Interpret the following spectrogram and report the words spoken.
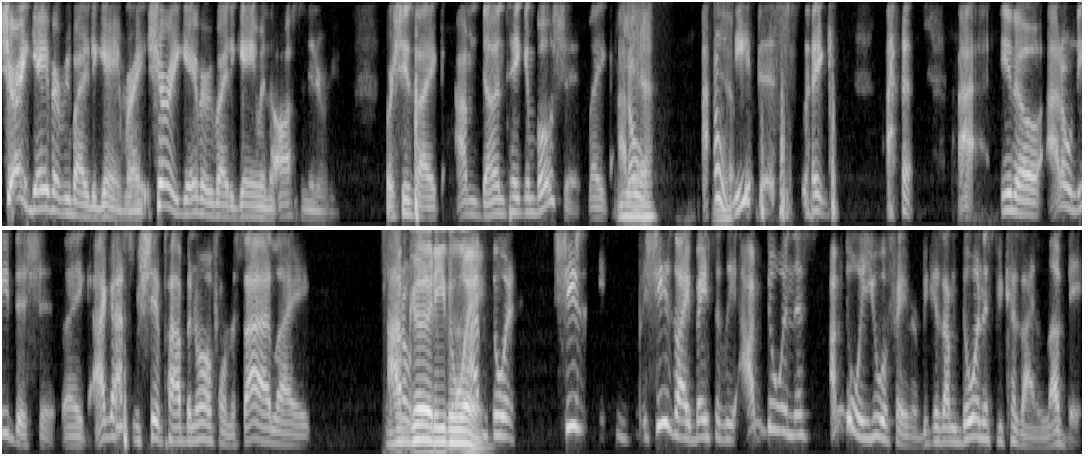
she already gave everybody the game, right? She already gave everybody the game in the Austin interview, where she's like, I'm done taking bullshit. Like, I don't, Yeah. I don't Yep. need this. Like, I, I, you know, I don't need this shit. Like, I got some shit popping off on the side. Like, I'm good either way. I'm doing. She's, she's like basically, I'm doing this. I'm doing you a favor because I'm doing this because I love it.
